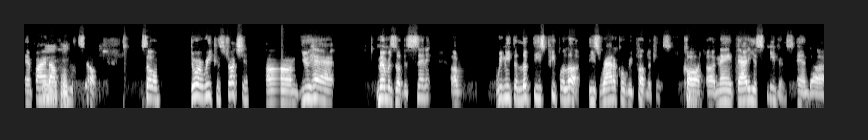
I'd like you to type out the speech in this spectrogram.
and find out for yourself. So during Reconstruction, um, you had members of the Senate. Uh, we need to look these people up, these radical Republicans called uh, named Thaddeus Stevens and uh,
